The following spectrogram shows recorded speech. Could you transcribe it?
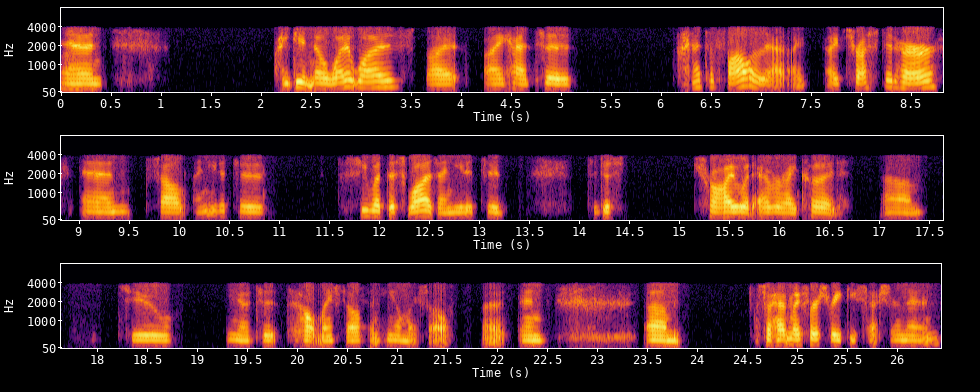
and I didn't know what it was, but I had to I had to follow that. I I trusted her and felt I needed to, to see what this was. I needed to to just try whatever I could um, to you know to to help myself and heal myself. Uh, and um, so I had my first Reiki session then,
